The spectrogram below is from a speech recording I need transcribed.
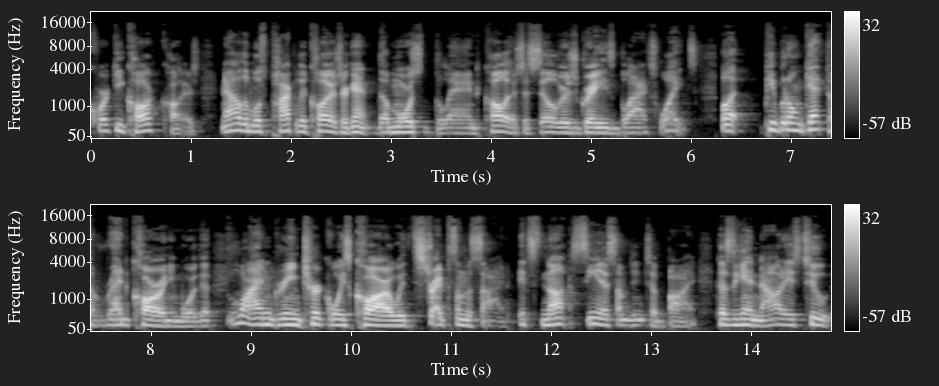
quirky car colors. Now the most popular colors are again the most bland colors, the silvers, grays, blacks, whites. But people don't get the red car anymore, the lime green turquoise car with stripes on the side. It's not seen as something to buy. Because again, nowadays too,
